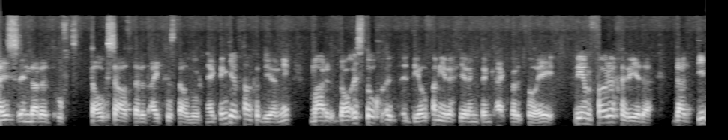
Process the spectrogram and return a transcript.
is en dat dit of dalk self dat dit uitgestel word nie. Ek dink dit gaan gebeur nie, maar daar is tog 'n deel van die regering dink ek wat dit wil hê. Vir 'n eenvoudige rede dat die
